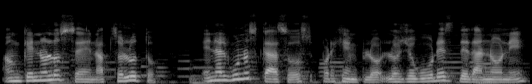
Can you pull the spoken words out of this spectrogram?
aunque no lo sea en absoluto en algunos casos, por ejemplo, los yogures de Danone,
